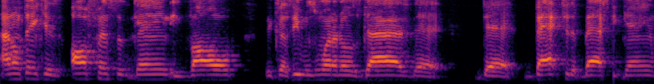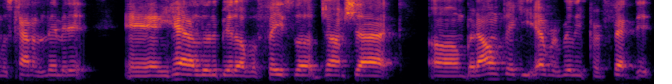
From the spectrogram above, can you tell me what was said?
I don't think his offensive game evolved because he was one of those guys that that back to the basket game was kind of limited, and he had a little bit of a face up jump shot, um, but I don't think he ever really perfected,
